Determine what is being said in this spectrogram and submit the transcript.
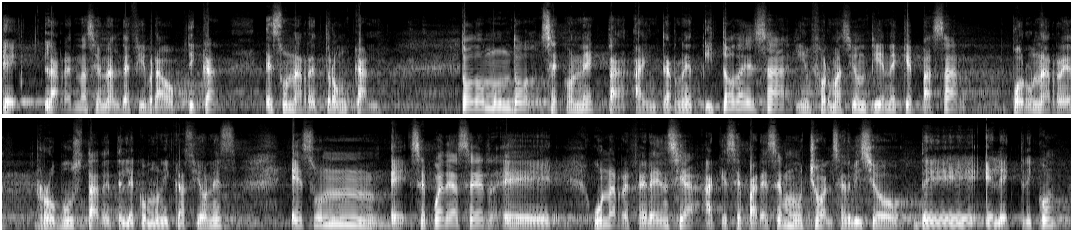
Eh, la Red Nacional de Fibra Óptica es una red troncal. Todo mundo se conecta a Internet y toda esa información tiene que pasar por una red robusta de telecomunicaciones es un, eh, se puede hacer eh, una referencia a que se parece mucho al servicio de eléctrico.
